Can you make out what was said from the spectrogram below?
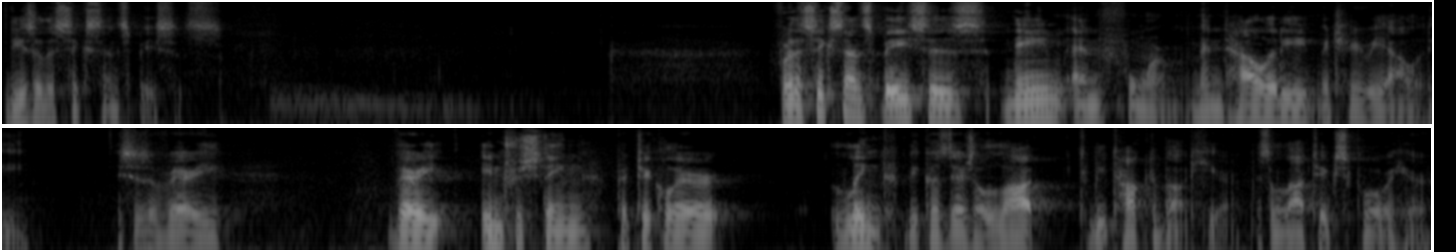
These are the six sense bases. For the six sense bases, name and form, mentality, materiality. This is a very, very interesting particular link because there's a lot to be talked about here. There's a lot to explore here.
